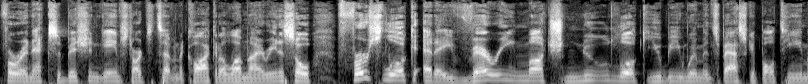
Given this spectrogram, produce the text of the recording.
for an exhibition game. Starts at 7 o'clock at Alumni Arena. So, first look at a very much new look UB women's basketball team.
